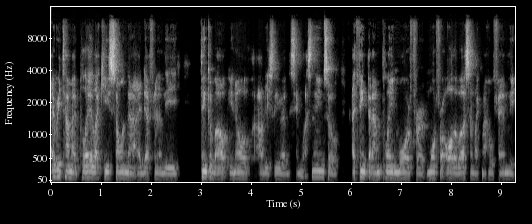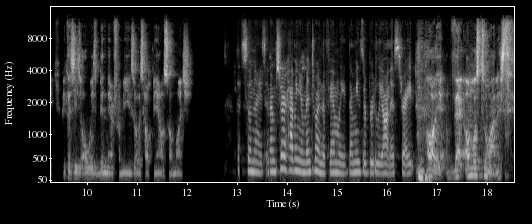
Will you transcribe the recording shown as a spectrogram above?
every time I play, like he's someone that I definitely think about. You know, obviously we have the same last name, so I think that I'm playing more for more for all of us and like my whole family because he's always been there for me. He's always helped me out so much. That's so nice. And I'm sure having your mentor in the family, that means they're brutally honest, right? Oh yeah, very, almost too honest.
